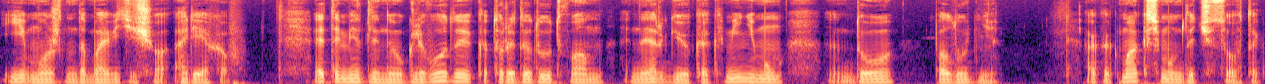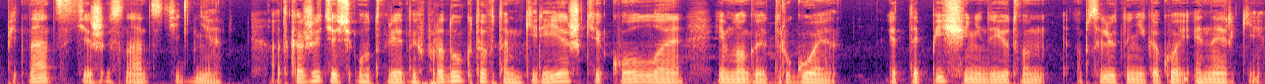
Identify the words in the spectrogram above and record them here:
и можно добавить еще орехов. Это медленные углеводы, которые дадут вам энергию как минимум до полудня, а как максимум до часов так 15-16 дня. Откажитесь от вредных продуктов, там кириешки, колла и многое другое. Эта пища не дает вам абсолютно никакой энергии.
